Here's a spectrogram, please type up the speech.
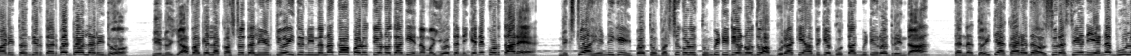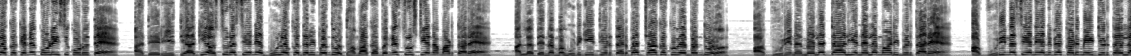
ಮಾಡಿ ತಂದಿರ್ತಾರೆ ಡಾಲರ್ ಇದು ನೀನು ಯಾವಾಗೆಲ್ಲ ಕಷ್ಟದಲ್ಲಿ ಇರ್ತೀಯೋ ಇದು ನಿನ್ನನ್ನ ಕಾಪಾಡುತ್ತೆ ಅನ್ನೋದಾಗಿ ನಮ್ಮ ಯೋಧನಿಗೆನೆ ಕೊಡ್ತಾರೆ ನೆಕ್ಸ್ಟ್ ಆ ಹೆಣ್ಣಿಗೆ ಇಪ್ಪತ್ತು ವರ್ಷಗಳು ತುಂಬಿಟ್ಟಿದೆ ಅನ್ನೋದು ಆ ಬುರಾಕಿ ಹಾವಿಗೆ ಗೊತ್ತಾಗ್ಬಿಟ್ಟಿರೋದ್ರಿಂದ ತನ್ನ ದೈತ್ಯಾಕಾರದ ಅಸುರ ಸೇನೆಯನ್ನ ಭೂಲೋಕಕ್ಕೆ ಕೊಡುತ್ತೆ ಅದೇ ರೀತಿಯಾಗಿ ಅಸುರ ಸೇನೆ ಭೂಲೋಕದಲ್ಲಿ ಬಂದು ಧಮಾಕವನ್ನೇ ಸೃಷ್ಟಿಯನ್ನ ಮಾಡ್ತಾರೆ ಅಲ್ಲದೆ ನಮ್ಮ ಹುಡುಗಿ ಇದ್ದಿರ್ತಾ ಇರುವ ಜಾಗಕ್ಕೂ ಬಂದು ಆ ಊರಿನ ಮೇಲೆ ದಾಳಿಯನ್ನೆಲ್ಲ ಮಾಡಿಬಿಡ್ತಾರೆ ಆ ಊರಿನ ಸೇನೆಯನ್ನೇ ಕಡಿಮೆ ಇದ್ದಿರ್ತಾ ಇಲ್ಲ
